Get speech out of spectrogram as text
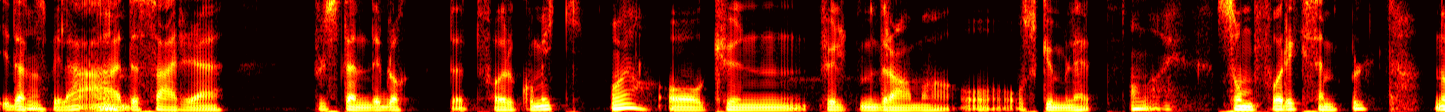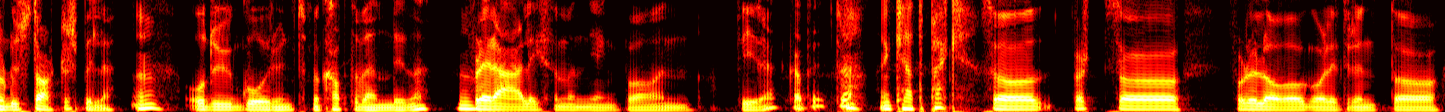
i dette spillet er dessverre fullstendig blottet for komikk. Oh, ja. Og kun fylt med drama og, og skummelhet. Oh, nei. Som for eksempel når du starter spillet, Ja. og du går rundt med kattevennene dine. For dere er liksom en gjeng på en fire katter, tror jeg. En catpack. Så først så får du lov å gå litt rundt og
